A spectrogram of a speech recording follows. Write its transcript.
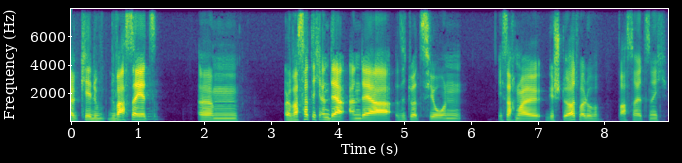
Okay, du, du warst da jetzt ähm, oder was hat dich an der, an der Situation, ich sag mal, gestört? Weil du warst da jetzt nicht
